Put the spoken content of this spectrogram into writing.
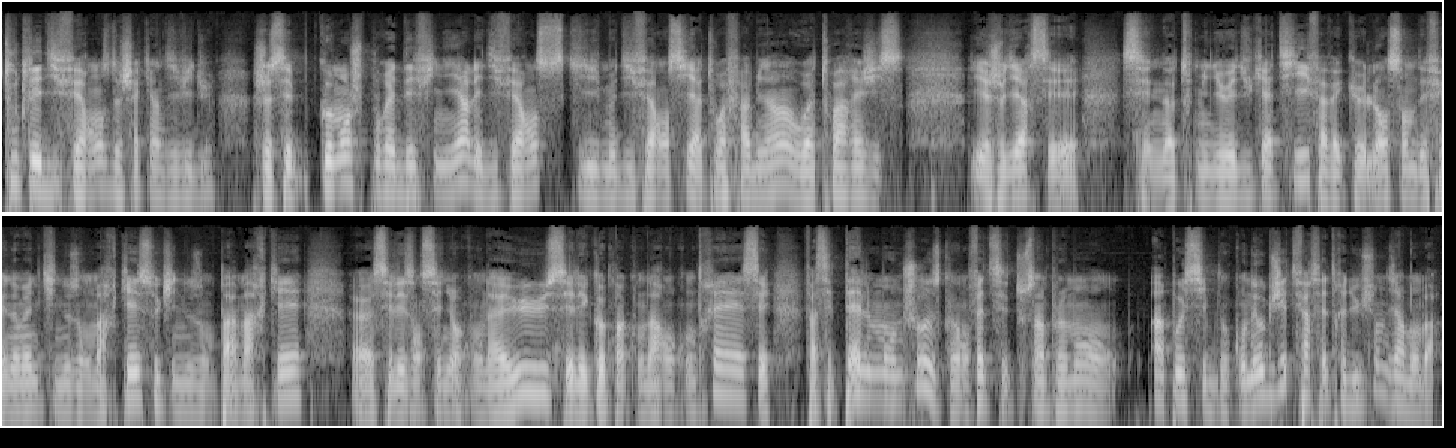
toutes les différences de chaque individu. Je sais comment je pourrais définir les différences qui me différencient à toi, Fabien, ou à toi, Régis. Et je veux dire, c'est, c'est notre milieu éducatif avec euh, l'ensemble des phénomènes qui nous ont marqués, ceux qui nous ont pas marqués, euh, c'est les enseignants qu'on a eus, c'est les copains qu'on a rencontrés, c'est, enfin, c'est tellement de choses qu'en fait, c'est tout simplement impossible. Donc on est obligé de faire cette réduction, de dire bon bah,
